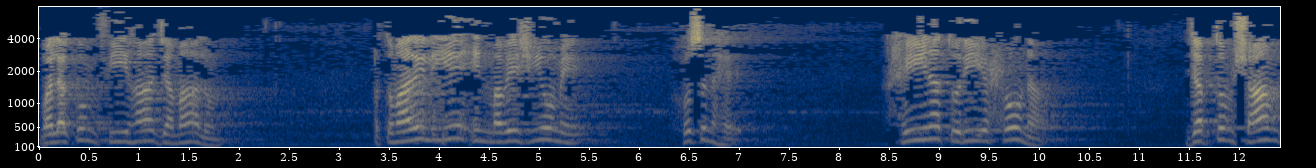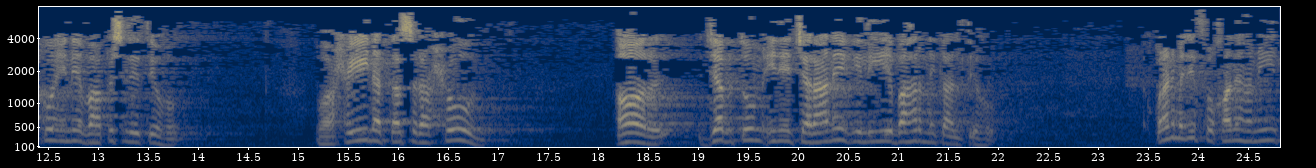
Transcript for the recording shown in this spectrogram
ولکم فیحا جمال۔ اور تمہارے لیے ان مویشیوں میں حسن ہے۔ حین تری ہونا جب تم شام کو انہیں واپس لیتے ہو۔ وہ حین تصرحون اور جب تم انہیں چرانے کے لیے باہر نکالتے ہو۔ قرآن مجید فقان حمید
